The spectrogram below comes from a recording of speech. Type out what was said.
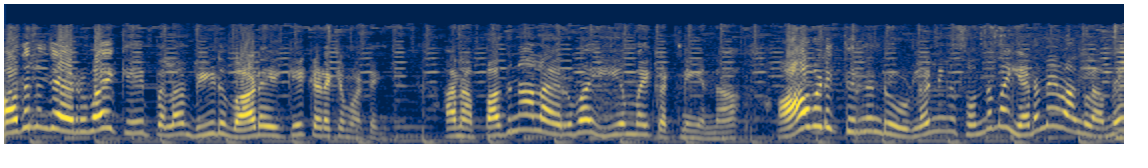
பதினஞ்சாயிரம் ரூபாய்க்கு இப்பெல்லாம் வீடு வாடகைக்கே கிடைக்க மாட்டேங்குது. ஆனா பதினாலாயிரம் ரூபாய் இஎம்ஐ கட்டினீங்கன்னா ஆவடி திருநென்றூர்ல நீங்க சொந்தமா இடமே வாங்கலாமே.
